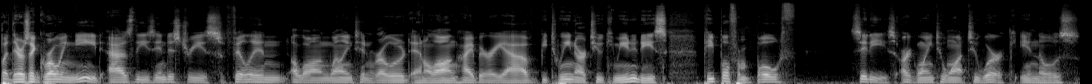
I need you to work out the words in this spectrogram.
but there's a growing need as these industries fill in along Wellington Road and along Highbury Ave between our two communities. People from both cities are going to want to work in those,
